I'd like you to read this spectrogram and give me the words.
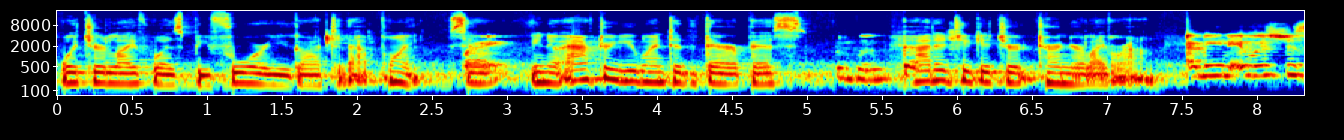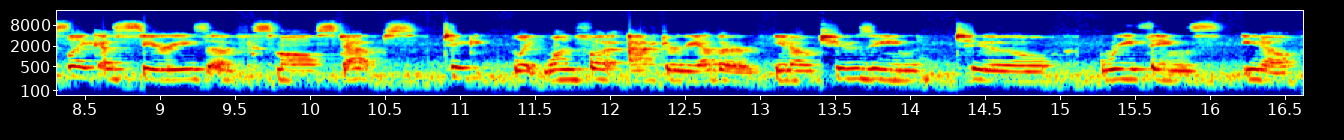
what your life was before you got to that point. So, right. you know, after you went to the therapist, Mm-hmm. How did you get your turn your life around? I mean, it was just like a series of small steps. Take like one foot after the other. You know, choosing to read things, you know,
